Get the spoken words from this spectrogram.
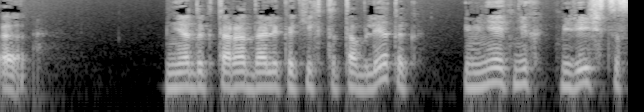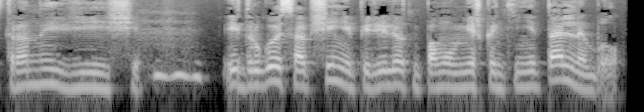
Э, мне доктора дали каких-то таблеток, и мне от них мерещатся странные вещи. И другое сообщение, перелет, по-моему, межконтинентальный был.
